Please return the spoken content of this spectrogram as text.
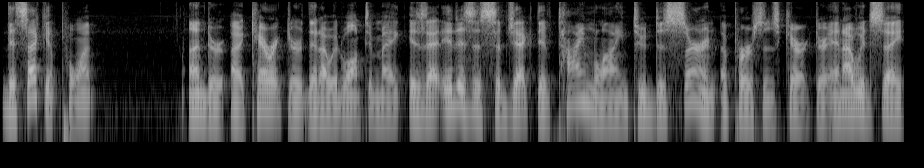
the second point under a character that I would want to make is that it is a subjective timeline to discern a person's character. And I would say,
